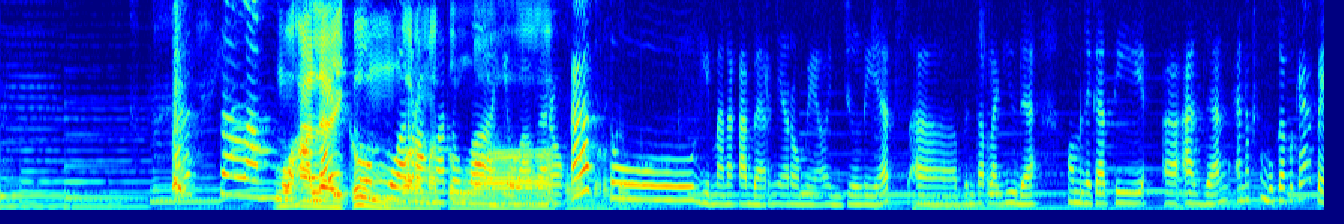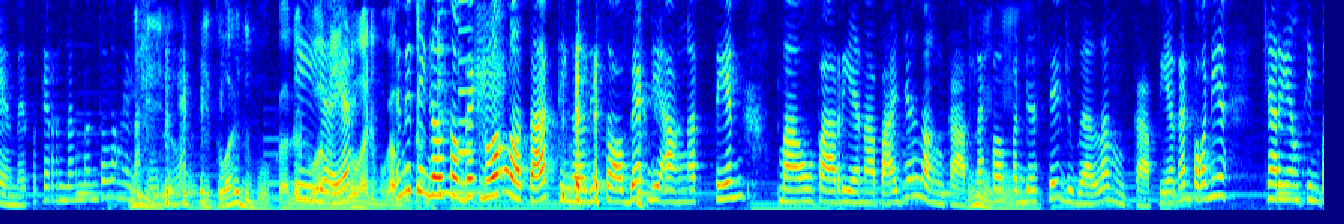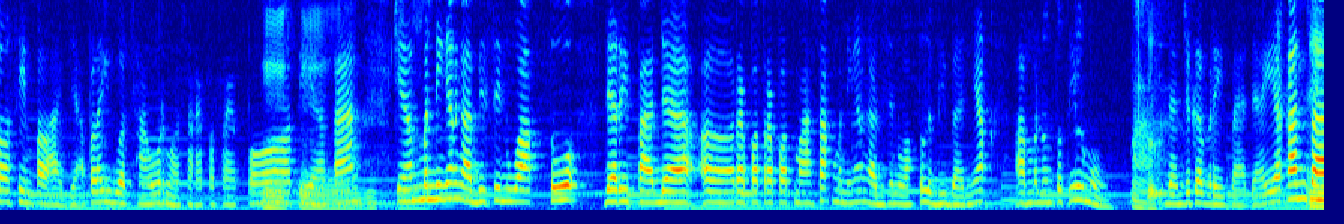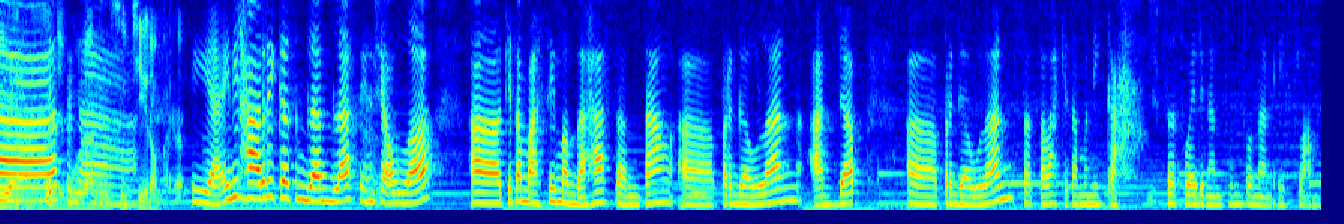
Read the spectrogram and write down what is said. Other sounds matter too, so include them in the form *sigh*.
Assalamualaikum warahmatullahi wabarakatuh gimana kabarnya Romeo and Juliet? Uh, bentar lagi udah mau mendekati uh, azan. Enaknya buka pakai apa ya Mbak? Pakai rendang dan tulang enak iya, ya? Itu aja dibuka udah iya, dua ya? minggu dibuka. Ini tinggal sobek doang loh Tat, tinggal disobek, diangetin. Mau varian apa aja lengkap, level hmm. pedesnya juga lengkap ya kan. Pokoknya cari yang simpel-simpel aja. Apalagi buat sahur nggak usah repot-repot, hmm, ya kan? Ya mendingan ngabisin waktu daripada uh, repot-repot masak mendingan ngabisin waktu lebih banyak uh, menuntut ilmu nah. dan juga beribadah ya kan iya, Tat? Iya, bulan nah, suci Ramadan. Iya, ini hari ke-19 insya Allah uh, kita masih membahas tentang uh, pergaulan adab uh, pergaulan setelah kita menikah sesuai dengan tuntunan Islam.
